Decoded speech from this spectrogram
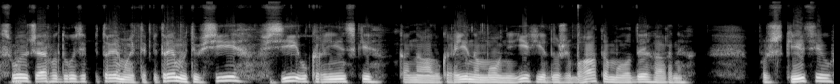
в свою чергу, друзі, підтримуйте. Підтримуйте всі, всі українські канали, україномовні. Їх є дуже багато, молодих, гарних початківців,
